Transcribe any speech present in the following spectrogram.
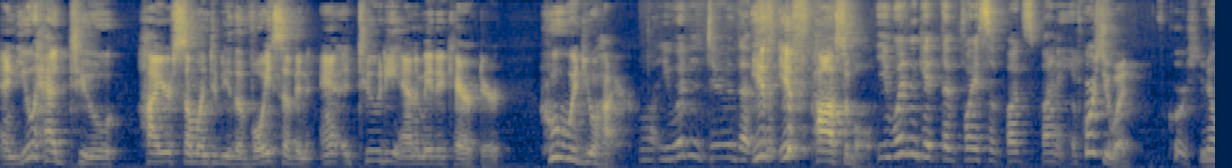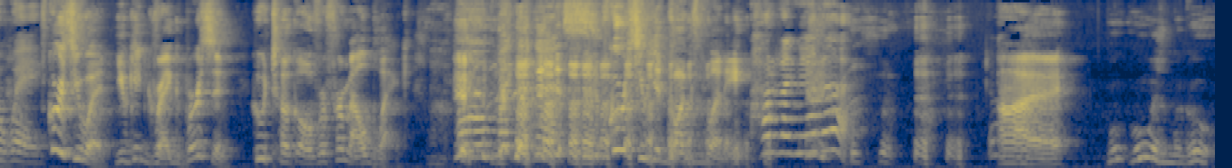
and you had to hire someone to be the voice of an a- 2D animated character, who would you hire? Well, you wouldn't do the. If if possible. you wouldn't get the voice of Bugs Bunny. Of course you would. Of course. You No would. way. Of course you would. You get Greg Burson, who took over for Mel Blanc. Oh my goodness. Of course you get Bugs Bunny. How did I nail that? I. who, who was Magoo?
